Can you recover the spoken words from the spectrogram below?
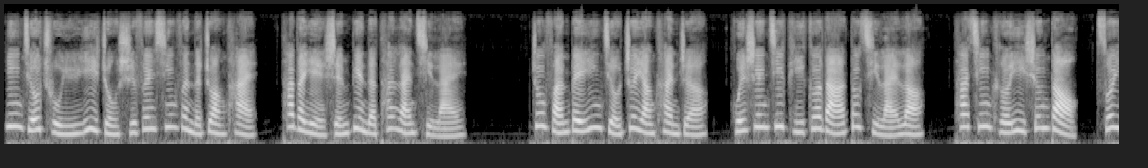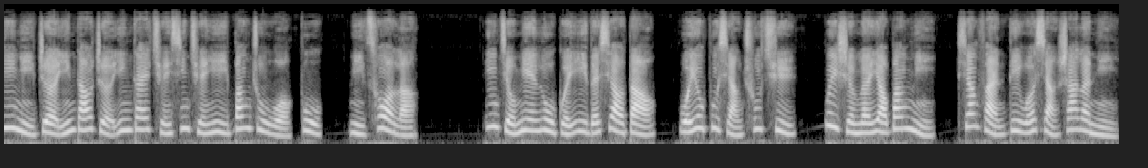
英九处于一种十分兴奋的状态，他的眼神变得贪婪起来。周凡被英九这样看着。浑身鸡皮疙瘩都起来了，他轻咳一声道：“所以你这引导者应该全心全意帮助我。”不，你错了。英九面露诡异的笑道：“我又不想出去，为什么要帮你？相反地，我想杀了你。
